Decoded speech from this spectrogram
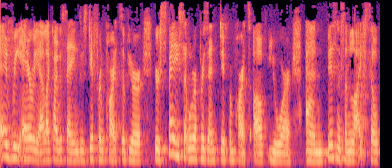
every area, like I was saying, there's different parts of your, your space that will represent different parts of your um, business and life. So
